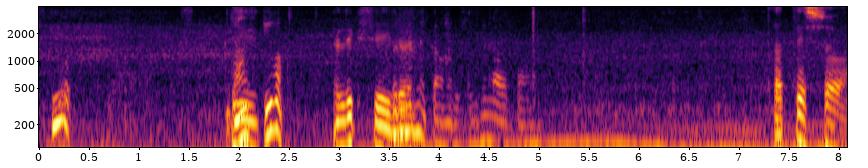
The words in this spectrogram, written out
Співак? Да, співак. Олексій, да. Переверни камеру, щоб знімали камеру. Та ти що?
